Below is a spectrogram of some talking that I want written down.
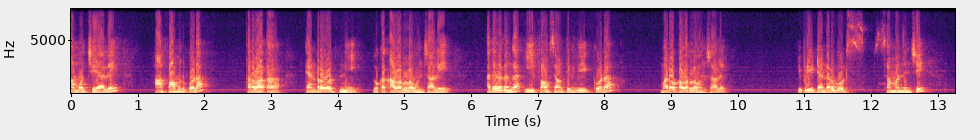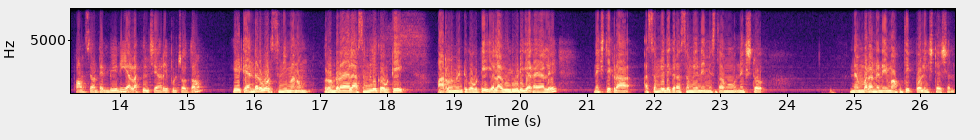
నమోదు చేయాలి. ఆ ఫామ్ను కూడా తర్వాత టెండర్ ఓట్ని ఒక కవర్లో ఉంచాలి. అదేవిధంగా ఈ ఫామ్ సెవెంటీన్ బి కూడా మరో కవర్లో ఉంచాలి. ఇప్పుడు ఈ టెండర్ ఓట్స్ సంబంధించి ఫామ్ సెవెంటీన్ బిని ఎలా ఫిల్ చేయాలి ఇప్పుడు చూద్దాం. ఈ టెండర్ వర్డ్స్ని మనం రెండు రాయాలి. అసెంబ్లీకి ఒకటి పార్లమెంట్కి ఒకటి ఇలా విడివిడిగా రాయాలి. నెక్స్ట్ ఇక్కడ అసెంబ్లీ దగ్గర అసెంబ్లీ నేమ్ ఇస్తాము. Next number and name of the polling station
